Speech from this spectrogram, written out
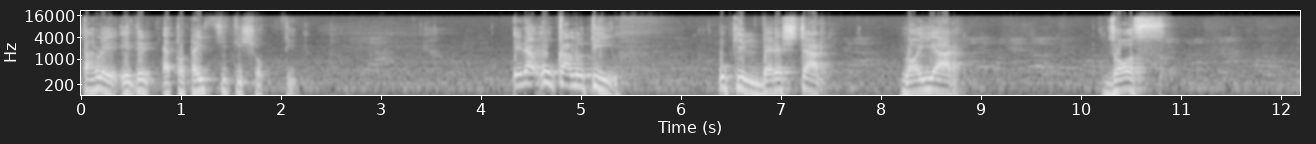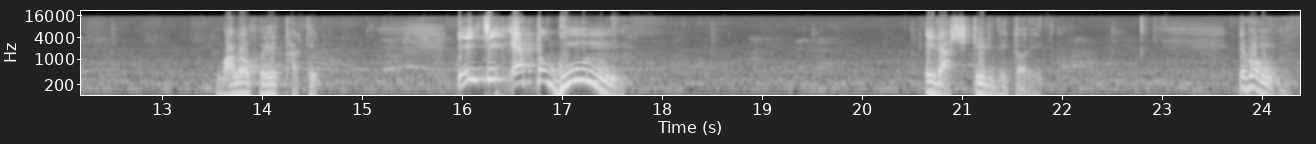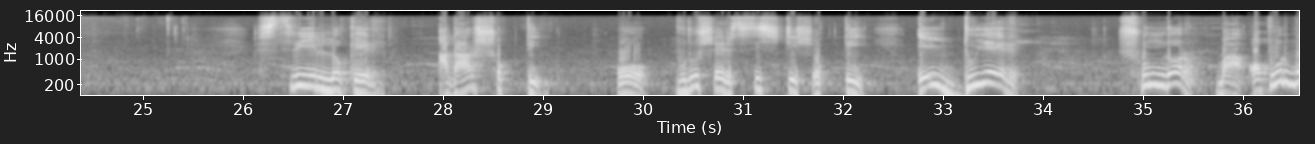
তাহলে এদের এতটাই স্মৃতিশক্তি। এরা উকালতি উকিল, ব্যারিস্টার, লয়ার, জজ, ভালো হয়ে থাকে। এই যে এত গুণ এই রাষ্ট্রের ভিতরে। এবং স্ত্রী লোকের আদার শক্তি ও পুরুষের সৃষ্টি শক্তি এই দুইয়ের সুন্দর বা অপূর্ব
